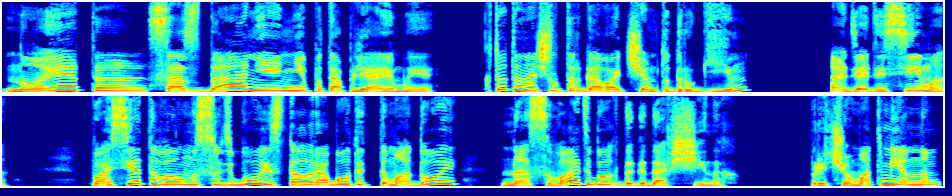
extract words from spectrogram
Но это создания непотопляемые. Кто-то начал торговать чем-то другим, а дядя Сима посетовал на судьбу и стал работать тамадой на свадьбах да годовщинах. Причем отменным.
